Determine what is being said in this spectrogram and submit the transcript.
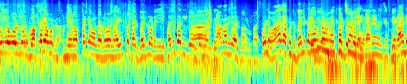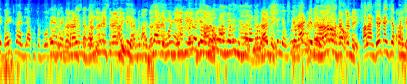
పోయేవాళ్ళు ఒక్కడే ఉంటారు ఇప్పుడు నేను ఒక్కడే ఉండను. నా ఇంట్లో పది ఉంటాయి ఈ పది బర్రెలు తోలుకొని నేను గ్రామానికి పోలేమా. లేకుంటే బర్రెలు కడిగి రాండి నైట్ రండి. లేకుంటే ఉదయం రండి. పలానా డేట్ అని చెప్పండి.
